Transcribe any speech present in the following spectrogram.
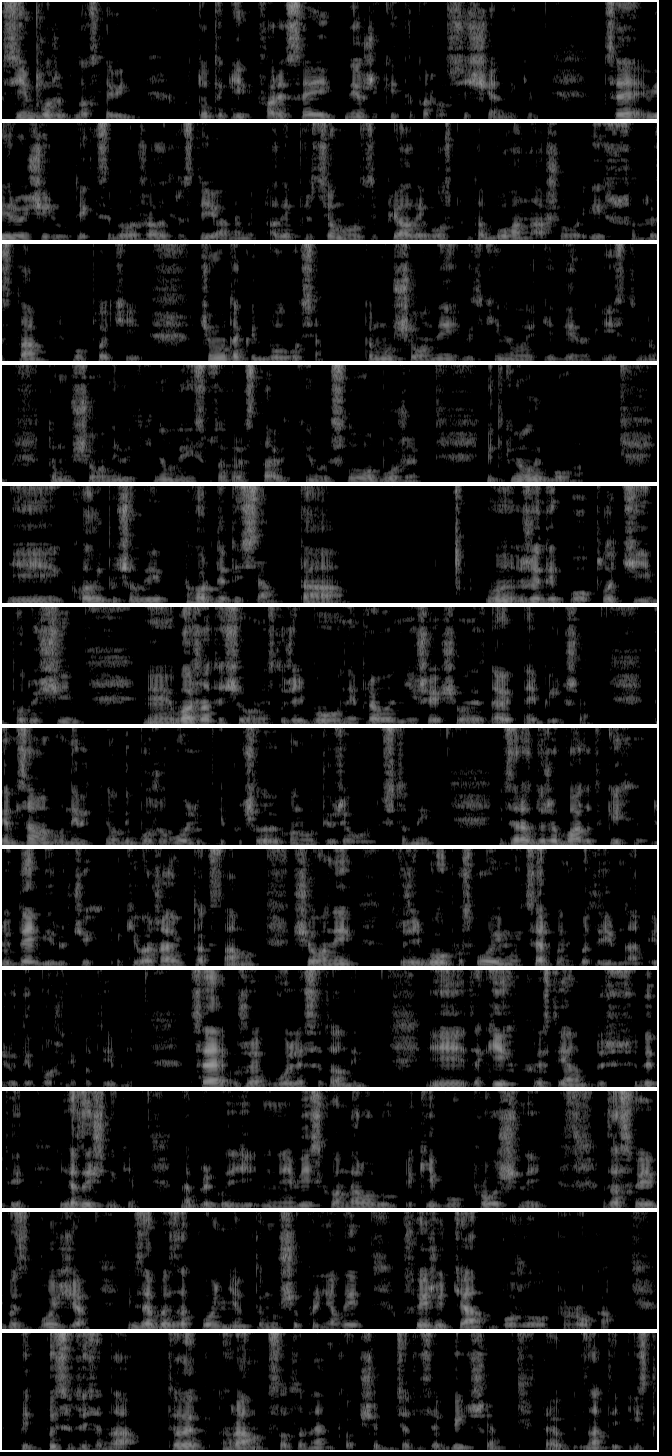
Всім Божих благословінь. Хто такі фарисеї, книжники та первосвященники? Це віруючі люди, які себе вважали християнами, але при цьому розіп'яли Господа Бога нашого Ісуса Христа в плоті. Чому так відбулося? Тому що вони відкинули єдину істину, тому що вони відкинули Ісуса Христа, відкинули Слово Боже, відкинули Бога. І коли почали гордитися та е, жити по плоті, по душі, вважати, що вони служать Богу найправильніше, що вони знають найбільше. Тим самим вони відкинули Божу волю і почали виконувати вже волю сатани. І зараз дуже багато таких людей віруючих, які вважають так само, що вони служать Богу по-своєму, і церква не потрібна, і люди Божі не потрібні. Це вже воля сатани. І таких християн будуть судити язичники, на прикладі народу, який був прощений за своє безбожжя і за беззаконня, тому що прийняли у своє життя Божого пророка. Підписуйтеся на телеграм Салтаненко, щоб дізнатися більше та знати істину.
